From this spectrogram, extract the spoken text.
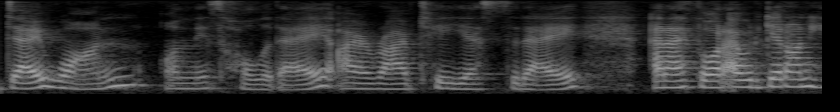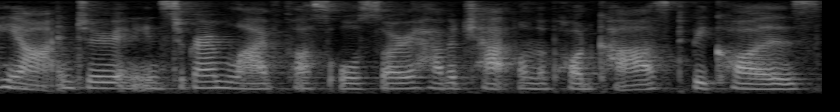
day one on this holiday. I arrived here yesterday and I thought I would get on here and do an Instagram live plus also have a chat on the podcast because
